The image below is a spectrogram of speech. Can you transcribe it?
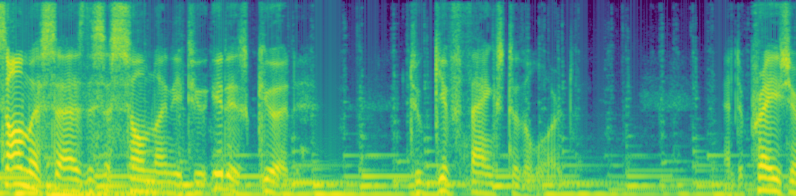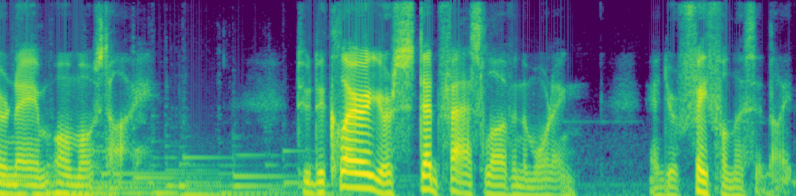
Psalmist says, this is Psalm 92, it is good to give thanks to the Lord and to praise your name, O Most High, to declare your steadfast love in the morning and your faithfulness at night.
